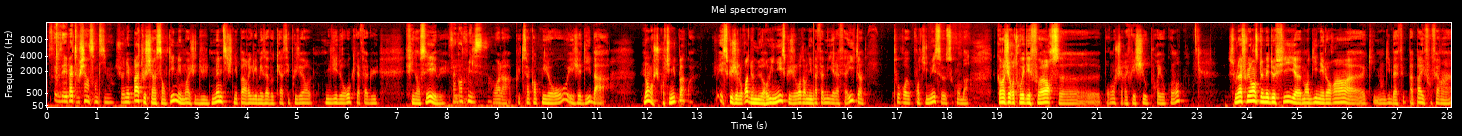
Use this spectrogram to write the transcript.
Parce que vous n'avez pas touché un centime. Je n'ai pas touché un centime, et moi j'ai dû, même si je n'ai pas réglé mes avocats, c'est plusieurs milliers d'euros qu'il a fallu financer. 50 000, c'est ça Voilà, plus de 50 000 euros, et j'ai dit, bah non, je continue pas, quoi. Est-ce que j'ai le droit de me ruiner? Est-ce que j'ai le droit d'emmener ma famille à la faillite pour euh, continuer ce, combat? Quand j'ai retrouvé des forces, euh, bon, j'ai réfléchi au pour et au contre. Sous l'influence de mes deux filles, Mandine et Laura, euh, qui m'ont dit bah, Papa, il faut faire un,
